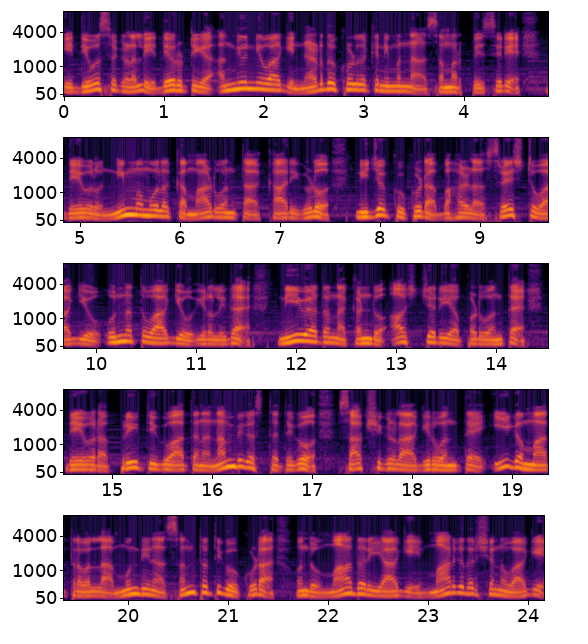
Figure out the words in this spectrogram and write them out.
ಈ ದಿವಸಗಳಲ್ಲಿ ದೇವರೊಟ್ಟಿಗೆ ಅನ್ಯೋನ್ಯವಾಗಿ ನಡೆದುಕೊಳ್ಳುವುದಕ್ಕೆ ನಿಮ್ಮನ್ನ ಸಮರ್ಪಿಸಿರಿ. ದೇವರು ನಿಮ್ಮ ಮೂಲಕ ಮಾಡುವಂತ ಕಾರ್ಯಗಳು ನಿಜಕ್ಕೂ ಕೂಡ ಬಹಳ ಶ್ರೇಷ್ಠವಾಗಿಯೂ ಉನ್ನತವಾಗಿಯೂ ಇರಲಿದೆ. ನೀವೇ ಅದನ್ನ ಕಂಡು ಆಶ್ಚರ್ಯ ಪಡುವಂತೆ ದೇವರ ಪ್ರೀತಿಗೂ ಆತನ ನಂಬಿಗಸ್ತತೆಗೂ ಸಾಕ್ಷಿಗಳಾಗಿರುವಂತೆ ಈಗ ಮಾತ್ರವಲ್ಲ ಮುಂದಿನ ಸಂತತಿಗೂ ಕೂಡ ಒಂದು ಮಾದರಿಯಾಗಿ ಮಾರ್ಗದರ್ಶನವಾಗಿ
